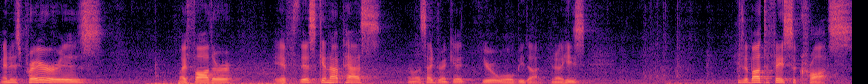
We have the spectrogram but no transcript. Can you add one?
And his prayer is, My Father, if this cannot pass unless I drink it, your will be done. You know, he's he's about to face the cross.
